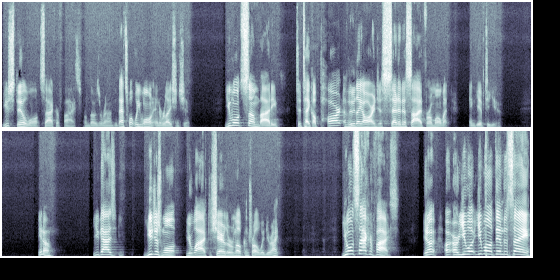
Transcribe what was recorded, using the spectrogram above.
you still want sacrifice from those around you. That's what we want in a relationship. You want somebody to take a part of who they are and just set it aside for a moment and give to you. You know, you guys, you just want your wife to share the remote control with you, right? You want sacrifice. You know, or, or, you, want, you want them to say,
